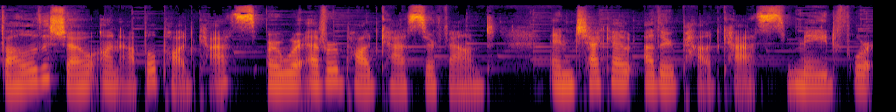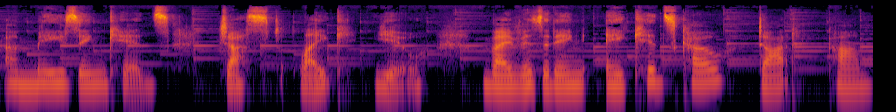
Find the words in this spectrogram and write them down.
Follow the show on Apple Podcasts or wherever podcasts are found, and check out other podcasts made for amazing kids just like you by visiting akidsco.com.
